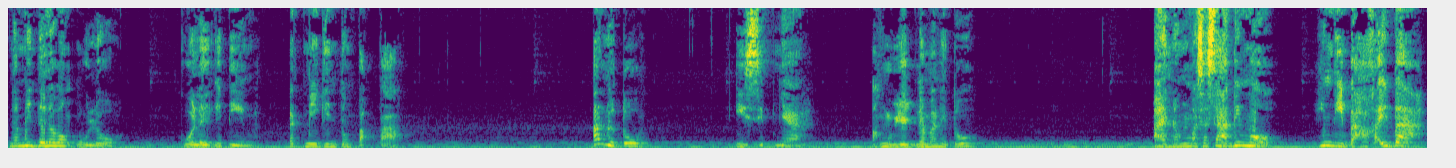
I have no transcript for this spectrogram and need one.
na may dalawang ulo, kulay itim at may gintong pakpak. Ano to? Isip niya. Ang weird naman ito. Anong masasabi mo? Hindi ba kakaiba?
